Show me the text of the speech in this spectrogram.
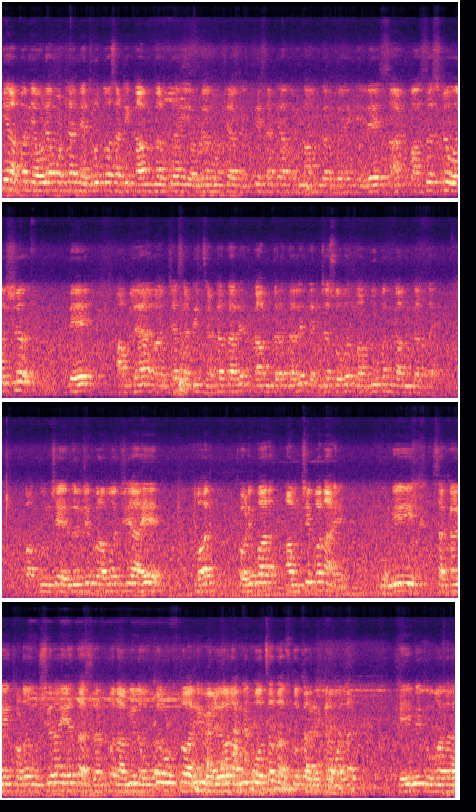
की आपण एवढ्या मोठ्या नेतृत्वासाठी काम करतोय एवढ्या मोठ्या व्यक्तीसाठी आपण काम करतोय. गेले साठ पासष्ट वर्ष ते आपल्या राज्यासाठी झटत आलेत काम करत आले त्यांच्यासोबत बापू पण काम करत आहे बापूंची एनर्जी प्रमोद जी आहे पण थोडीफार आमची पण आहे. तुम्ही सकाळी थोडं उशिरा येत असतात पण आम्ही लवकर उठतो आणि वेळेवर आम्ही पोचत असतो कार्यक्रमाला. हे मी तुम्हाला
